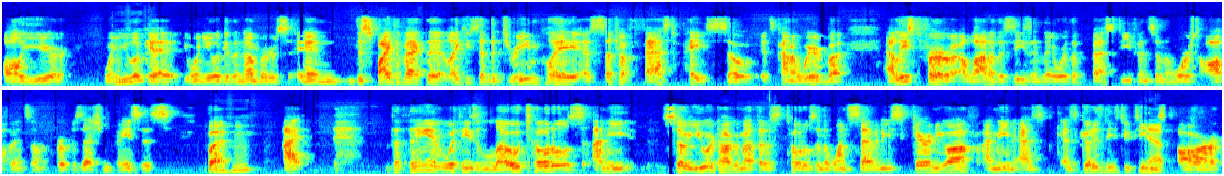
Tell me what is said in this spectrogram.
all year when you look mm-hmm. at when you look at the numbers. And despite the fact that, like you said, the Dream play at such a fast pace, so it's kind of weird. But at least for a lot of the season, they were the best defense and the worst offense on a per possession basis. But mm-hmm. I the thing with these low totals, I mean, so you were talking about those totals in the 170s scaring you off. I mean, as as good as these two teams yep. are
